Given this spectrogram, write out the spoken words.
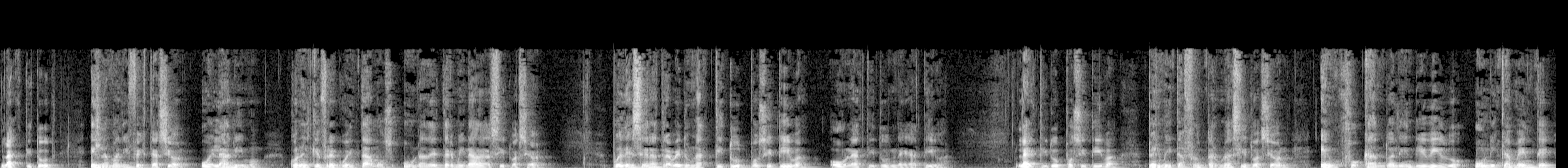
La actitud es la manifestación o el ánimo con el que frecuentamos una determinada situación. Puede ser a través de una actitud positiva o una actitud negativa. La actitud positiva permite afrontar una situación enfocando al individuo únicamente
